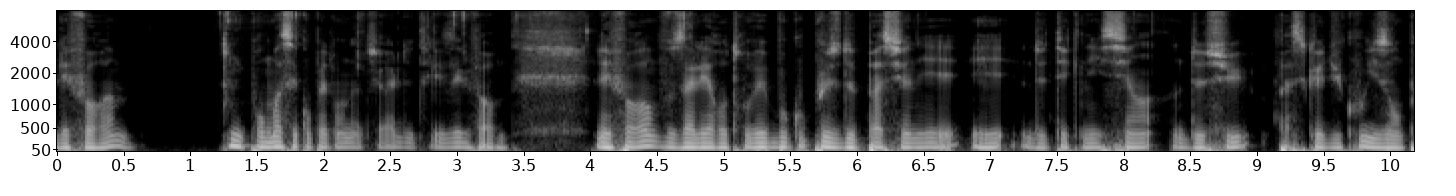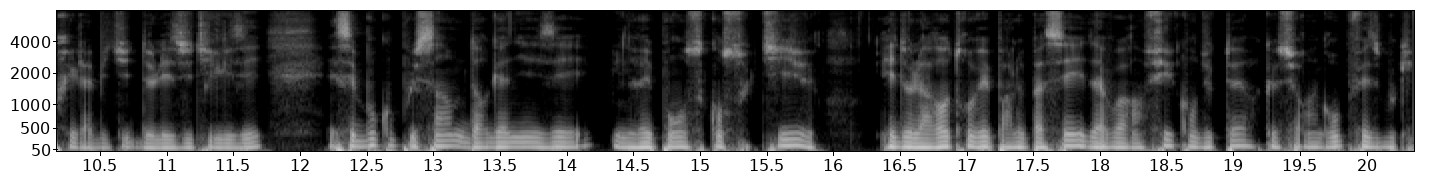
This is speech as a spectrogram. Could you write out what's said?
les forums. Donc pour moi, c'est complètement naturel d'utiliser les forums. Les forums, vous allez retrouver beaucoup plus de passionnés et de techniciens dessus, parce que du coup, ils ont pris l'habitude de les utiliser. Et c'est beaucoup plus simple d'organiser une réponse constructive et de la retrouver par le passé et d'avoir un fil conducteur que sur un groupe Facebook.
